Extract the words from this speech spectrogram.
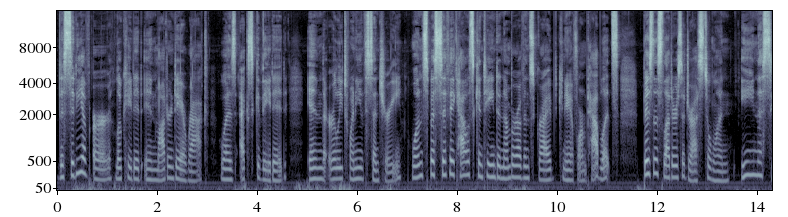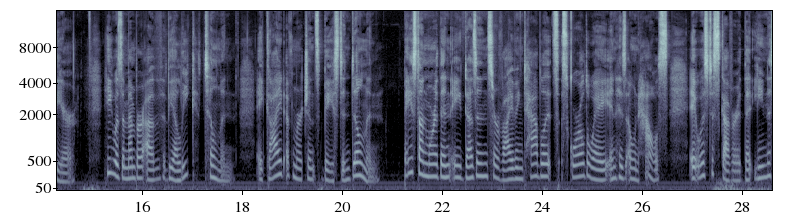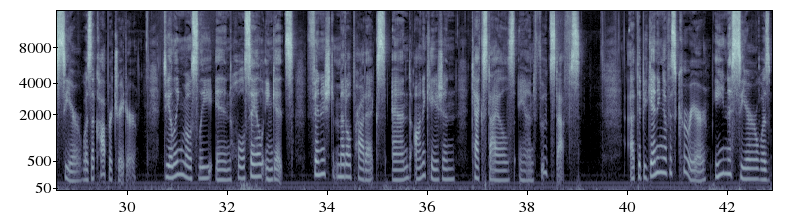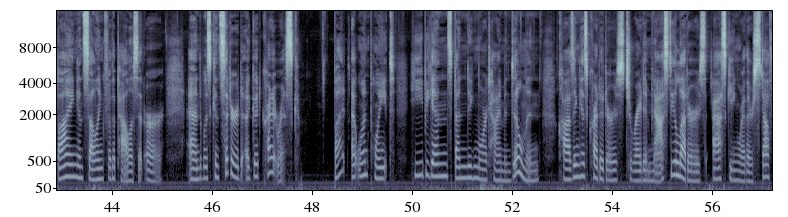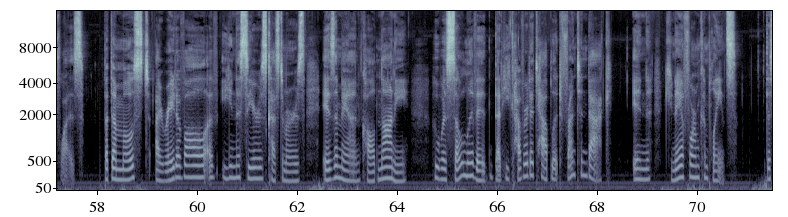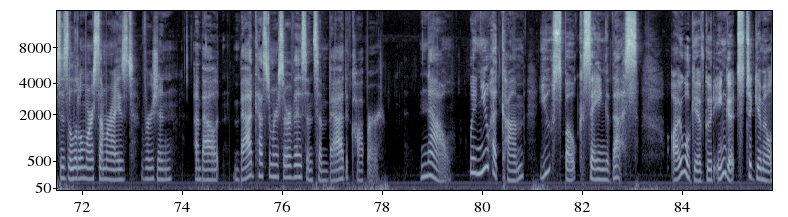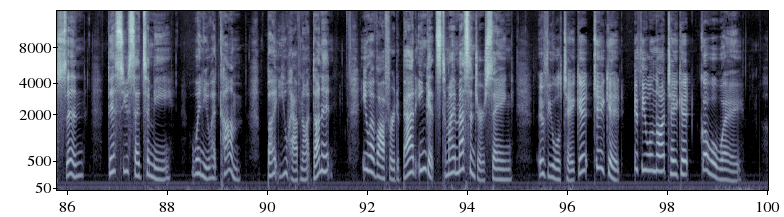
The city of Ur, located in modern day Iraq, was excavated in the early 20th century. One specific house contained a number of inscribed cuneiform tablets, business letters addressed to one E. Nasir. He was a member of the Alik Tilmun, a guide of merchants based in Dilmun. Based on more than a dozen surviving tablets squirreled away in his own house, it was discovered that E. Nasir was a copper trader, dealing mostly in wholesale ingots, finished metal products, and, on occasion, textiles and foodstuffs. At the beginning of his career, E. Nasir was buying and selling for the palace at Ur, and was considered a good credit risk. But at one point, he began spending more time in Dilmun, causing his creditors to write him nasty letters asking where their stuff was. But the most irate of all of E. Nasir's customers is a man called Nani, who was so livid that he covered a tablet front and back in cuneiform complaints. This is a little more summarized version about bad customer service and some bad copper. Now, when you had come, you spoke, saying thus I will give good ingots to Gimil-Sin. This you said to me when you had come, but you have not done it. You have offered bad ingots to my messenger, saying, If you will take it, take it. If you will not take it, go away.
